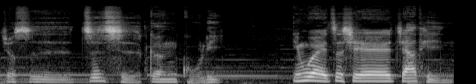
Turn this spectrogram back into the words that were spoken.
就是支持跟鼓励。因为这些家庭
